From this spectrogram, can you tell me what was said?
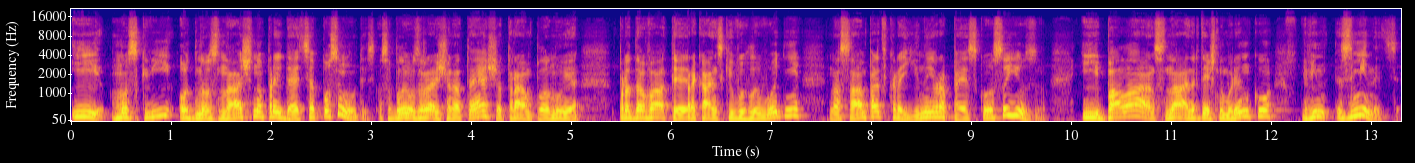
і Москві однозначно прийдеться посунутись, особливо зважаючи на те, що Трамп планує продавати американські вуглеводні насамперед в країни Європейського Союзу. І баланс на енергетичному ринку він зміниться.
